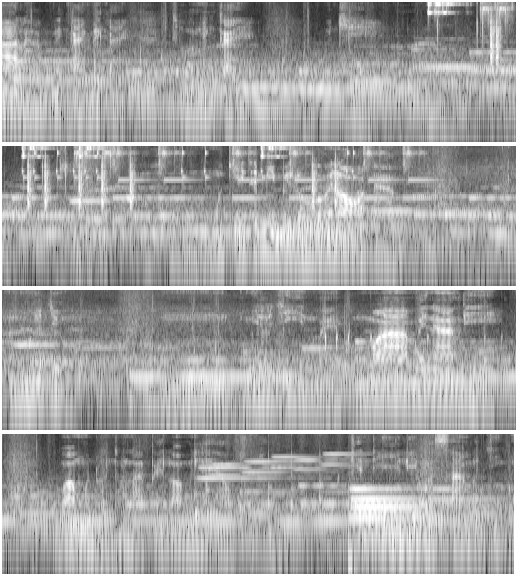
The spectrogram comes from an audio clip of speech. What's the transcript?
มากนะครับ ไม่ไกลไม่ไกลถือว่าไม่ไกลโอเคเคโอ้โหเมื่อกี้ถ้ามีบิโลก็ไม่รอดนะครับ มันมืดอยู่ ผมมีรถยิงหินไหมผมว่าไม่น่ามีว่ามันโดนทำลายไปรอบที่แล้วแทนที่รีบมาสร้างรถยิง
